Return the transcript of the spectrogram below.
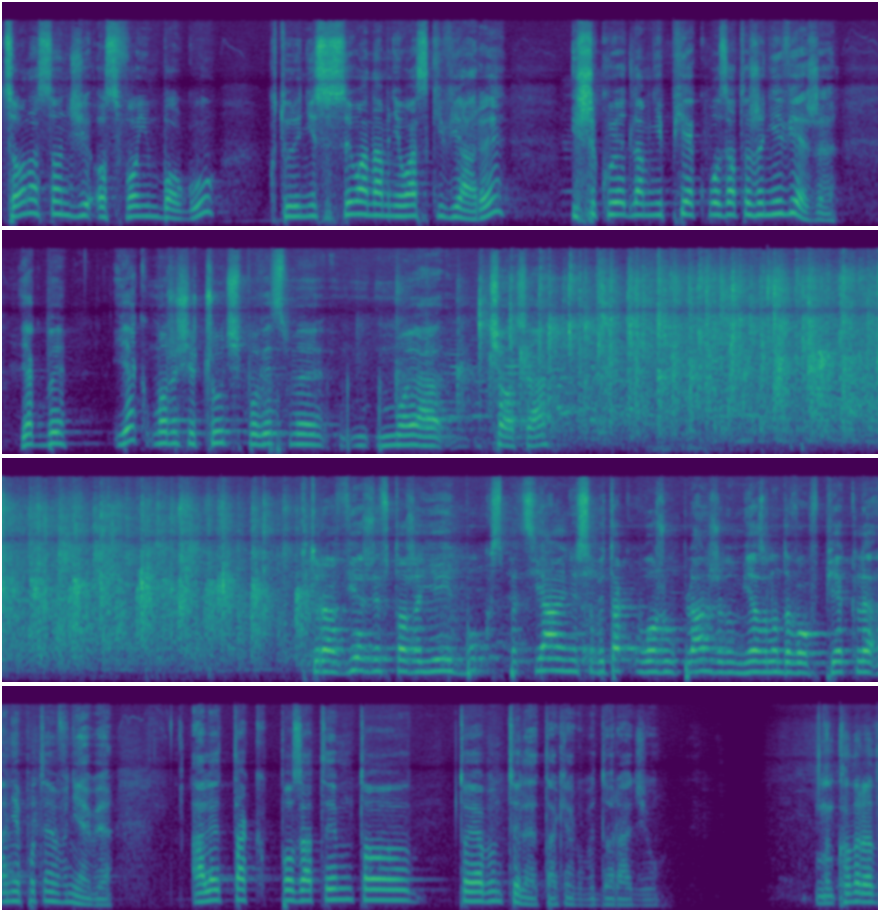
co ona sądzi o swoim Bogu, który nie zsyła na mnie łaski wiary i szykuje dla mnie piekło za to, że nie wierzę. Jakby, jak może się czuć, powiedzmy, moja ciocia, która wierzy w to, że jej Bóg specjalnie sobie tak ułożył plan, żebym ja zlądował w piekle, a nie potem w niebie. Ale tak poza tym, to, to ja bym tyle tak jakby doradził. No Konrad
